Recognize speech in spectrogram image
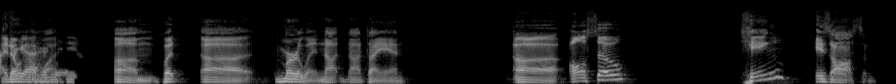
I, don't know why. name. Um, but uh Merlin, not not Diane. Uh also King is awesome.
